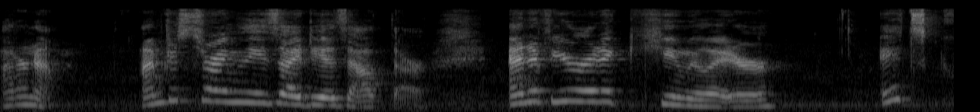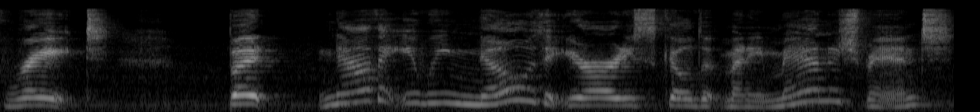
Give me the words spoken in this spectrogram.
I don't know. I'm just throwing these ideas out there. And if you're an accumulator, it's great. But now that you, we know that you're already skilled at money management,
